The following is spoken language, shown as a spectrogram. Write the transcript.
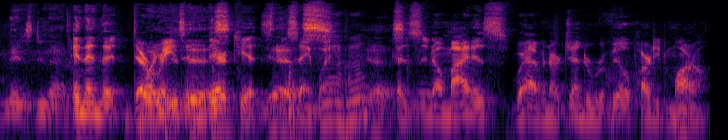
made us do that. And then the, they're why you did raising their kids Yes. the same way. Yes. Because you know, mine is we're having our gender reveal party tomorrow,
